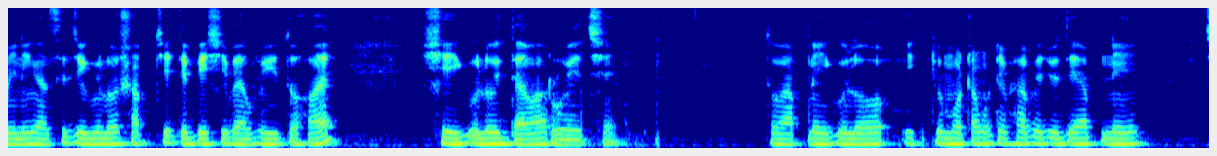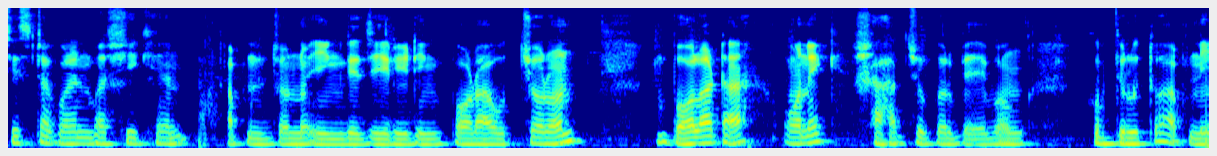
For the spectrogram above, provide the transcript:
মিনিং আছে যেগুলো সবচেয়ে বেশি ব্যবহৃত হয়, সেইগুলোই দেওয়া রয়েছে। তো আপনি এগুলো একটু মোটামুটিভাবে যদি আপনি চেষ্টা করেন বা শিখেন, আপনার জন্য ইংরেজি রিডিং পড়া উচ্চারণ বলাটা অনেক সাহায্য করবে এবং খুব দ্রুত আপনি,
